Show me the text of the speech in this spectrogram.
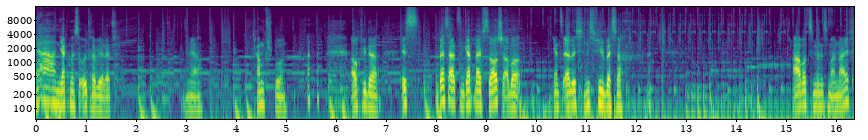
Ja, ein Jagdmesser Ultraviolett. Ja. Kampfspuren. Auch wieder ist besser als ein Gut Knife Sword, aber ganz ehrlich, nicht viel besser. aber zumindest mal Knife.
